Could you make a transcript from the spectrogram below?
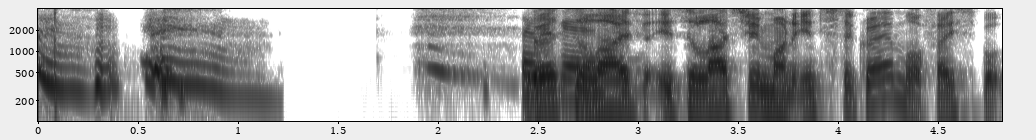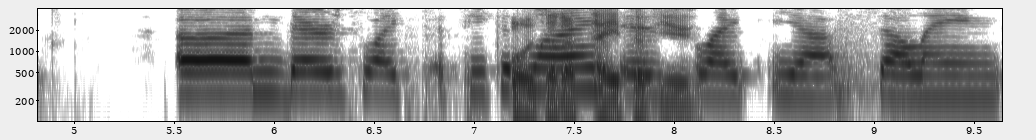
Where's the live? Is the live stream on Instagram or Facebook? Um, there's like a ticket Or is it a line pay-per-view? is like yeah selling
